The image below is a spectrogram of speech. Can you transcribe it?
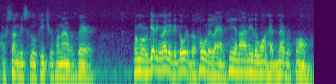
our Sunday school teacher when I was there, when we were getting ready to go to the Holy Land, he and I, neither one had never flown.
